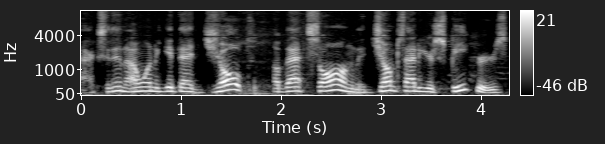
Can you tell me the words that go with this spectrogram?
accident. I want to get that jolt of that song that jumps out of your speakers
